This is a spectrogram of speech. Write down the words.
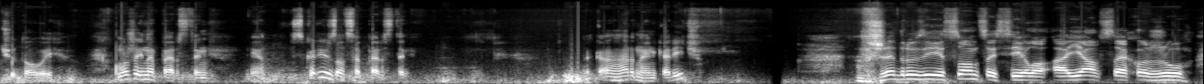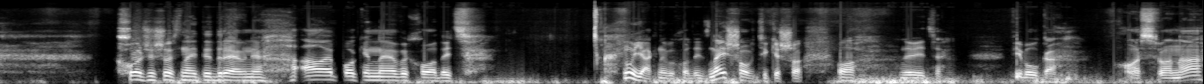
чудовий. А може і не перстень. Ні, скоріш за все, перстень. Така гарненька річ. Вже, друзі, сонце сіло, а я все хожу. Хочу щось знайти древнє, але поки не виходить. Ну, як не виходить? Знайшов тільки що. О, дивіться, фібулка. Ось вона.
